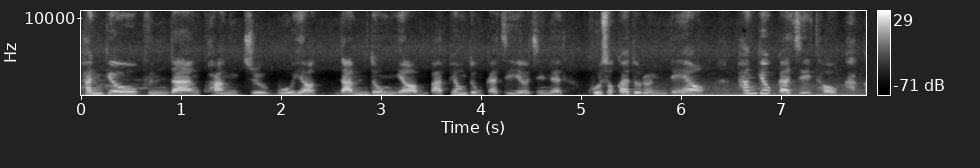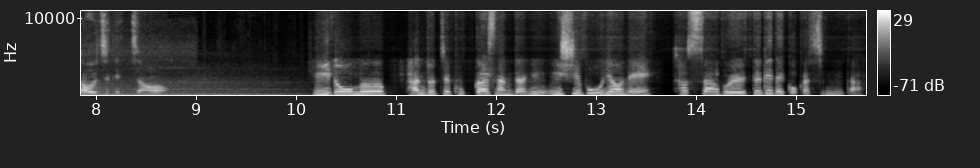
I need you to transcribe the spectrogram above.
판교, 분당, 광주, 모현, 남동역, 마평동까지 이어지는 고속화도로인데요. 판교까지 더욱 가까워지겠죠. 이동읍 반도체 국가산단이 25년에 첫 삽을 뜨게 될 것 같습니다.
